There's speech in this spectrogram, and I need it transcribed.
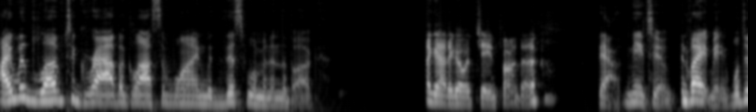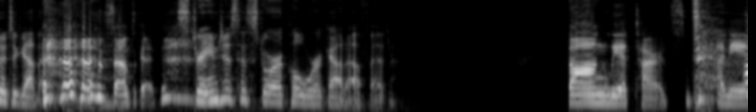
I would love to grab a glass of wine with this woman in the book. I got to go with Jane Fonda. Yeah, me too. Invite me. We'll do it together. Sounds good. Strangest historical workout outfit. Thong leotards. I mean,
